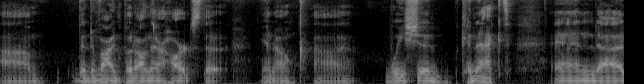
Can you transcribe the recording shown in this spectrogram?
um, the divine put on their hearts that you know uh, we should connect and uh,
